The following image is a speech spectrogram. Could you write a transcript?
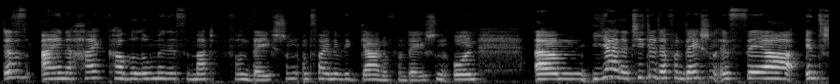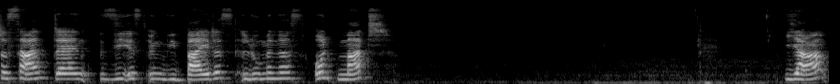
Das ist eine High Cover Luminous Matte Foundation. Und zwar eine vegane Foundation. Und ähm, ja, der Titel der Foundation ist sehr interessant, denn sie ist irgendwie beides, luminous und matt. Ja,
